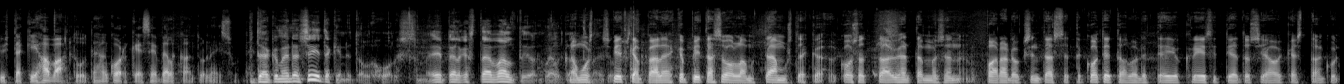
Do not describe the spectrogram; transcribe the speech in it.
yhtäkkiä havahtuu tähän korkeaseen velkaantuneisuuteen. Pitääkö meidän siitäkin nyt olla huolissamme, ei pelkästään valtion velkaantuneisuudesta? No pitkän päälle ehkä pitäisi olla, mutta tämä musta ehkä osoittaa yhden tämmöisen paradoksin tässä, että kotitaloudet ei ole kriisitietoisia oikeastaan kuin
